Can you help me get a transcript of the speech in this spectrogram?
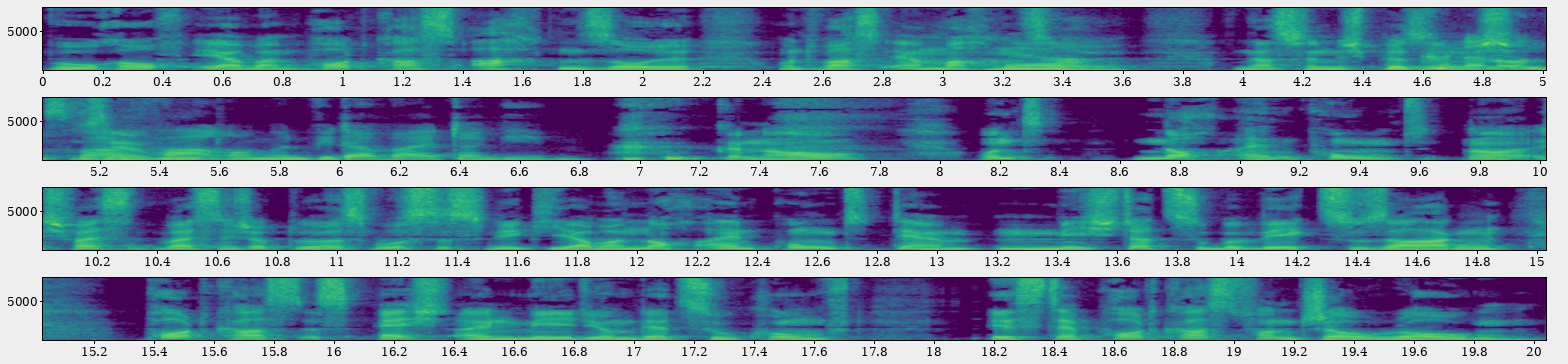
worauf er beim Podcast achten soll und was er machen ja. soll. Und das finde ich persönlich sehr gut. Wir können dann unsere Erfahrungen gut. wieder weitergeben. genau. Und noch ein Punkt, ne? ich weiß, weiß nicht, ob du das wusstest, Vicky, aber noch ein Punkt, der mich dazu bewegt zu sagen, Podcast ist echt ein Medium der Zukunft, ist der Podcast von Joe Rogan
